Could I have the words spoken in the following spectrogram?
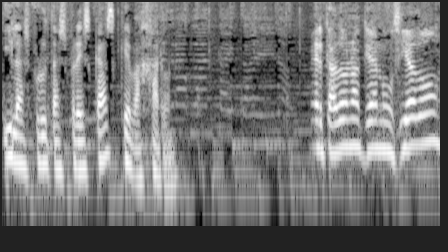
y las frutas frescas que bajaron. Mercadona que ha anunciado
